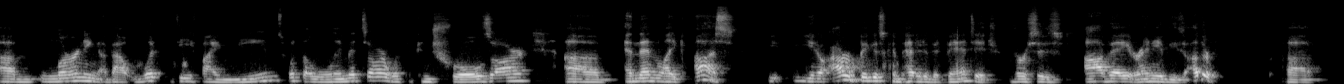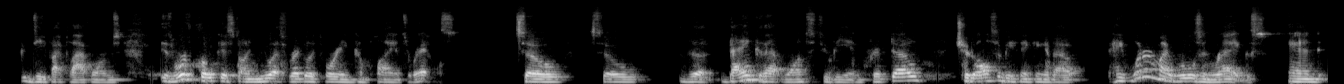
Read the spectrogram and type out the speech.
Um, learning about what DeFi means, what the limits are, what the controls are, uh, and then like us, you, you, know, our biggest competitive advantage versus Aave or any of these other uh, DeFi platforms is we're focused on U.S. regulatory and compliance rails. So, so the bank that wants to be in crypto should also be thinking about, hey, what are my rules and regs, and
